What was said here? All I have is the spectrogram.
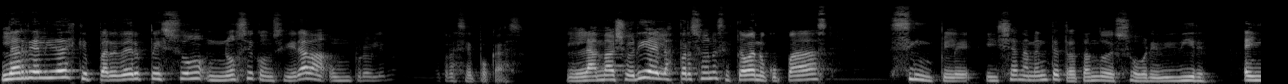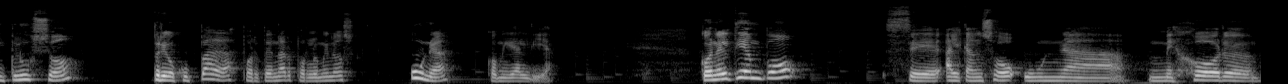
La realidad es que perder peso no se consideraba un problema en otras épocas. La mayoría de las personas estaban ocupadas simple y llanamente tratando de sobrevivir e incluso preocupadas por tener por lo menos una comida al día. Con el tiempo se alcanzó una mejor eh,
